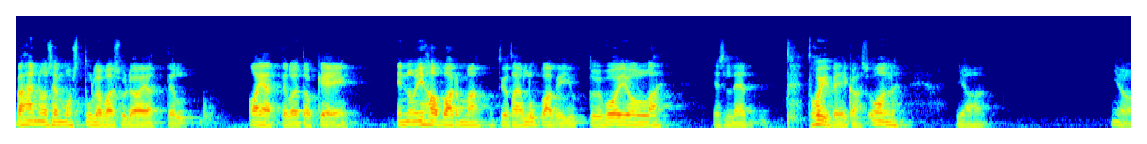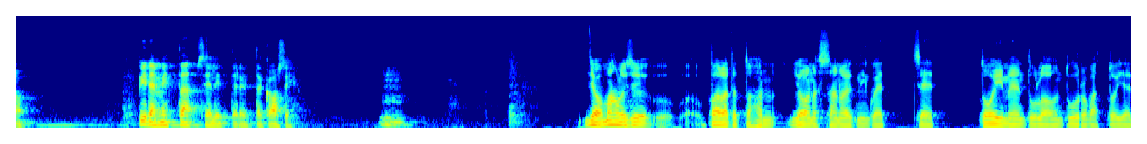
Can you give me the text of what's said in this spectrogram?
vähän on semmoista tulevaisuuden ajattelu, ajattelu että okei, en ole ihan varma, mutta jotain lupavia juttuja voi olla. Ja silleen toiveikas on. Ja joo, pidemmittä selittelyttä kasi. Mm. Joo, mä haluaisin palata tuohon, Joonas sanoit, niin että se, että toimeentulo on turvattu ja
